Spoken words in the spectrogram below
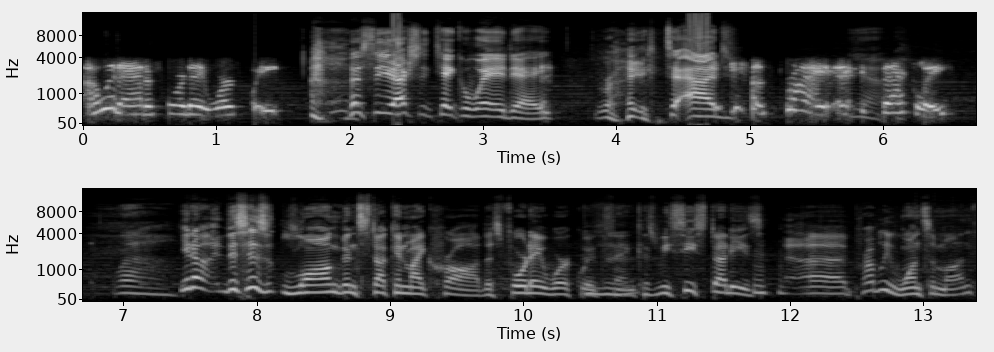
I would add a four day work week. so you actually take away a day. Right. To add. Yes, right. Exactly. Wow. You know, this has long been stuck in my craw, this four day work week Mm-hmm. thing, because we see studies uh, probably once a month.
